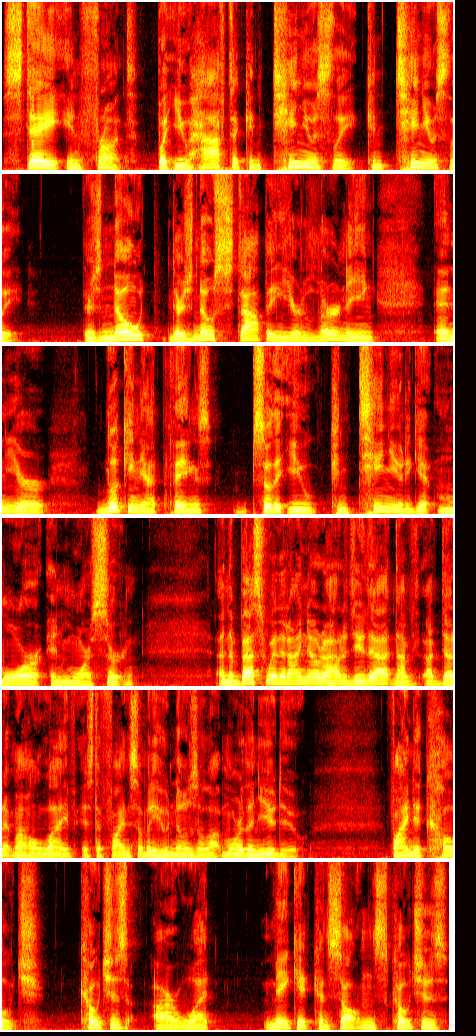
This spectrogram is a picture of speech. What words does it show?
stay in front. But you have to continuously, continuously. There's no there's no stopping your learning and you're looking at things so that you continue to get more and more certain. And the best way that I know how to do that, and I've, I've done it my whole life, is to find somebody who knows a lot more than you do. Find a coach. Coaches are what make it consultants, coaches,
